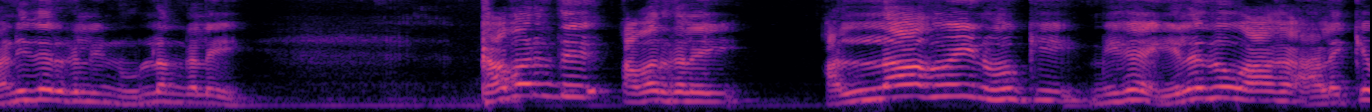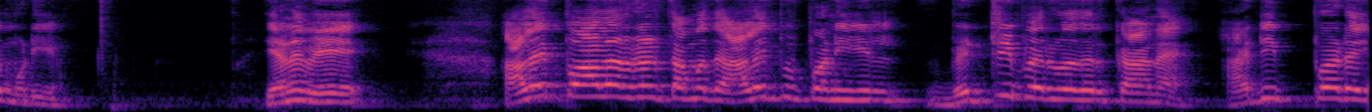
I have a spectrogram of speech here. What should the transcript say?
மனிதர்களின் உள்ளங்களை கவர்ந்து அவர்களை அல்லாஹுவை நோக்கி மிக இலகுவாக அழைக்க முடியும். எனவே அழைப்பாளர்கள் தமது அழைப்பு பணியில் வெற்றி பெறுவதற்கான அடிப்படை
